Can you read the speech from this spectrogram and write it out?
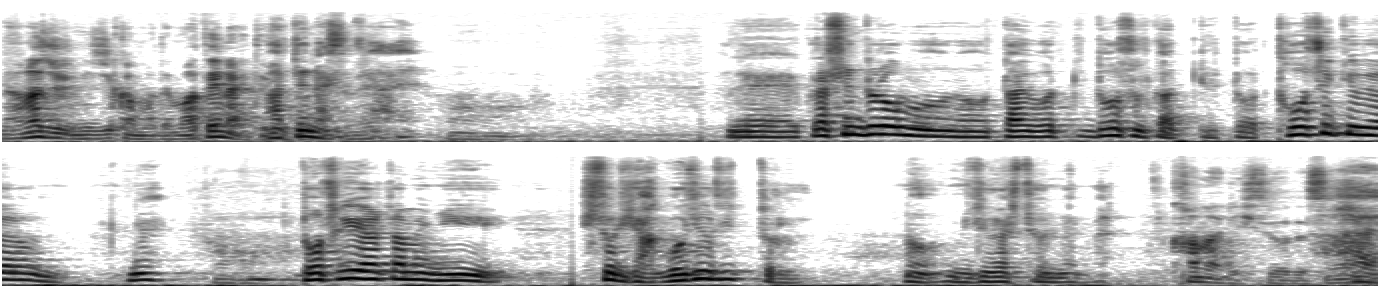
72時間まで待てないということですね。でクラッシンドロームの対応ってどうするかっていうと透析をやるんですね。透析をやるために1人150リットルの水が必要になります。かなり必要ですね、はい、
